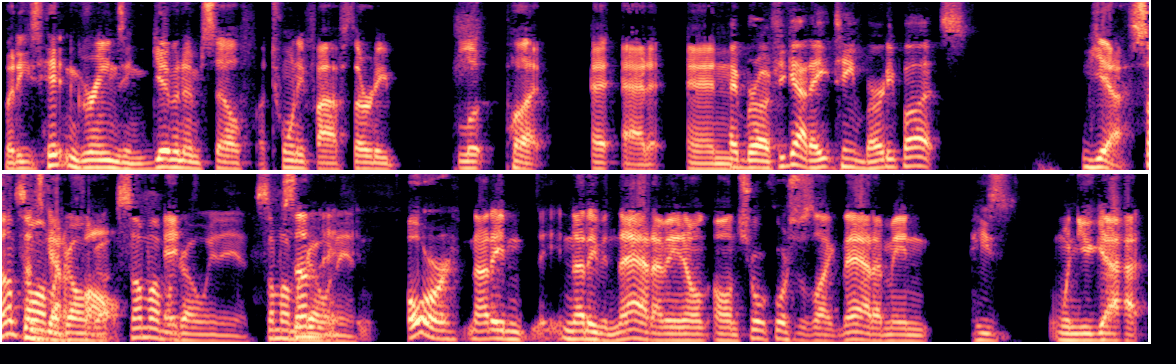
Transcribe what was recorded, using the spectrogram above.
but he's hitting greens and giving himself a 25 30 look putt at, at it. And Hey, bro, if you got 18 birdie putts, yeah, some something's got to going. fall. Some of them are going in. Some of them Some- are going in. Or not even not even that. I mean, on, on short courses like that, I mean, he's when you got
